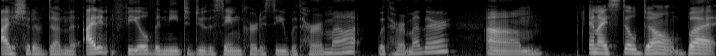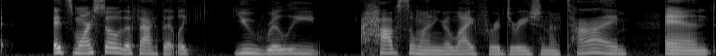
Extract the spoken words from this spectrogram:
I should have done that. I didn't feel the need to do the same courtesy with her ma- with her mother. Um, and I still don't, but it's more so the fact that like you really have someone in your life for a duration of time And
